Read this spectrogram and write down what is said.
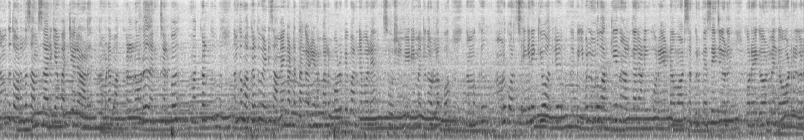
നമുക്ക് തുറന്ന് സംസാരിക്കാൻ പറ്റിയ ഒരാൾ നമ്മുടെ മക്കളോട് ചിലപ്പോൾ മക്കൾക്കും നമുക്ക് മക്കൾക്ക് വേണ്ടി സമയം കണ്ടെത്താൻ കഴിയണം. പലപ്പോഴും ഇപ്പോൾ പറഞ്ഞ പോലെ സോഷ്യൽ മീഡിയ മറ്റതുള്ളപ്പോൾ നമുക്ക് നമ്മൾ കുറച്ച് എങ്ങനെയൊക്കെയോ അതിൽ ഇപ്പോൾ ഈവൻ നമ്മൾ വർക്ക് ചെയ്യുന്ന ആൾക്കാരാണെങ്കിൽ കുറേ ഉണ്ടാവും. വാട്സപ്പ് ഗ്രൂപ്പ് മെസ്സേജുകൾ കുറേ ഗവൺമെന്റ് ഓർഡറുകൾ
